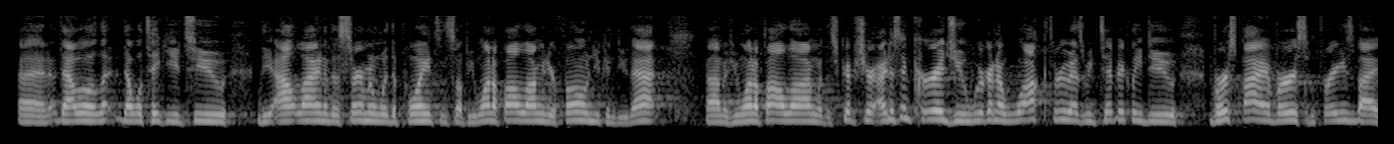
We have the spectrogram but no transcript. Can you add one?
And that will, that will take you to the outline of the sermon with the points. And so if you want to follow along on your phone, you can do that. Um, if you want to follow along with the scripture, I just encourage you. We're going to walk through, as we typically do, verse by verse and phrase by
